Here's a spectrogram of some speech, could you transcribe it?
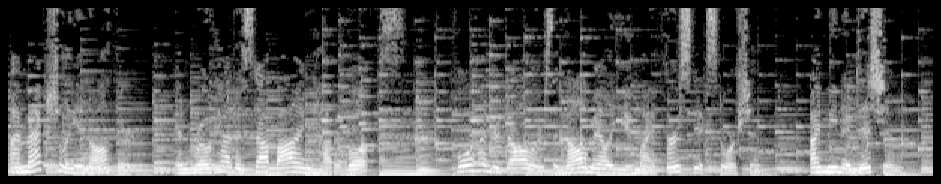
I'm actually an author, and wrote how to stop buying how to books. $400 and I'll mail you my first extortion. I mean edition.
